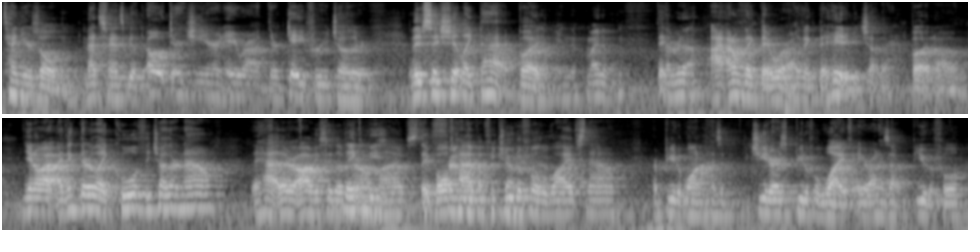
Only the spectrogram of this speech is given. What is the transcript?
ten years old. and Mets fans would be like, "Oh, Derek Jeter and A Rod, they're gay for each other," and they say shit like that. But I mean, it might have been. they, Never know. I, I don't think they were. I think they hated each other. But um, you know, I, I think they're like cool with each other now. They have. They're obviously living They their own lives. They both have other beautiful wives now. Or beautiful one has a Jeter has a beautiful wife. A Rod has a beautiful.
